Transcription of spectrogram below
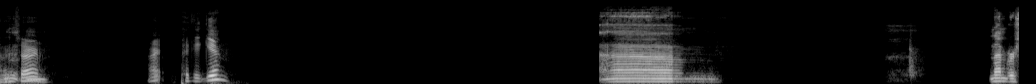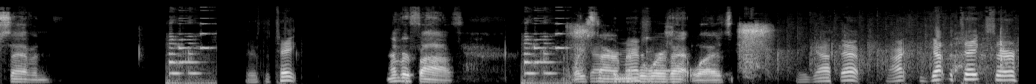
Out of time. All right, pick again. Um. Number seven. There's the take. Number five. At least I remember match. where that was. You got that. All right, you got the take, sir.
